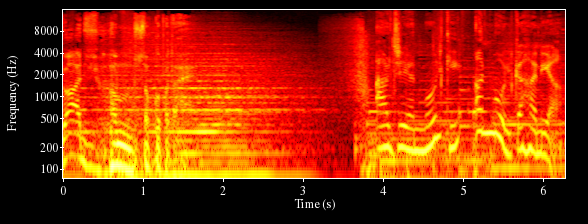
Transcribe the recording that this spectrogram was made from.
जो आज हम सबको पता है। आरजे अनमोल की अनमोल कहानियाँ।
